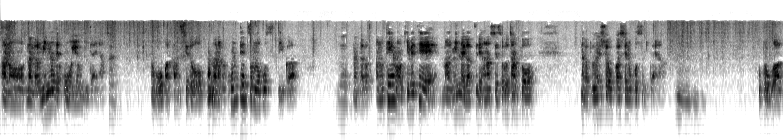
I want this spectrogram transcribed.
あの、なんだろう、みんなで本を読むみたいなのが多かったんですけど、今度はなんかコンテンツを残すっていうか、なんだろう、あの、テーマを決めて、まあみんなでがっつり話して、それをちゃんと、なんか文章化して残すみたいなことが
